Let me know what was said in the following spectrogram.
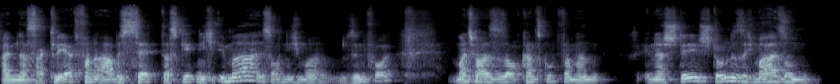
einem das erklärt von A bis Z. Das geht nicht immer, ist auch nicht immer sinnvoll. Manchmal ist es auch ganz gut, wenn man in einer stillen Stunde sich mal so ein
